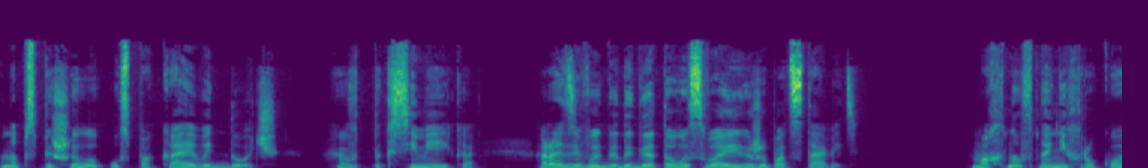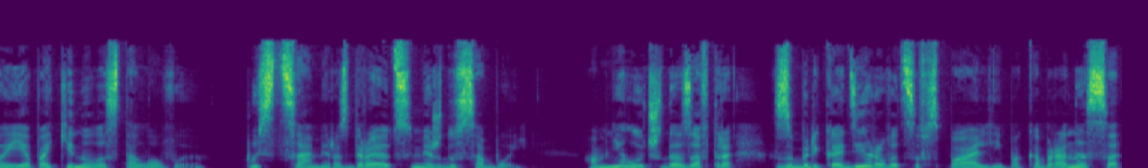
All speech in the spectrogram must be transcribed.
Она поспешила успокаивать дочь. Вот так семейка. Ради выгоды готовы своих же подставить. Махнув на них рукой, я покинула столовую. Пусть сами разбираются между собой. А мне лучше до завтра забаррикадироваться в спальне, пока баронесса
